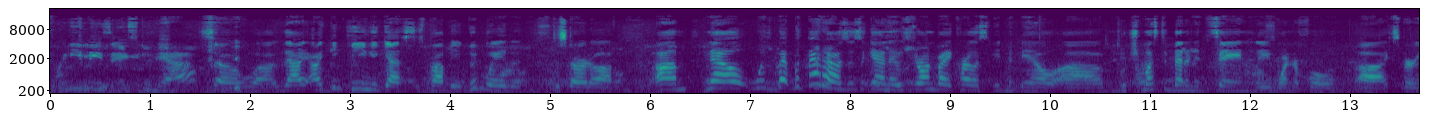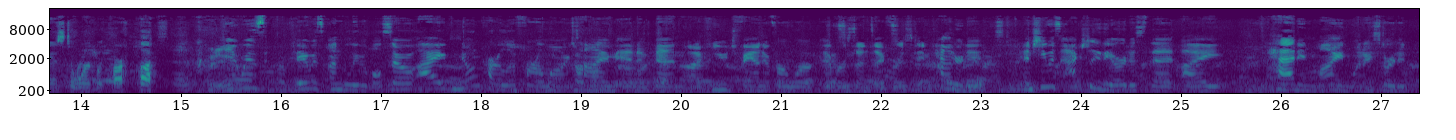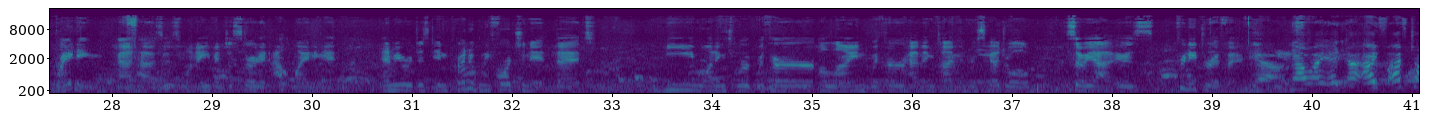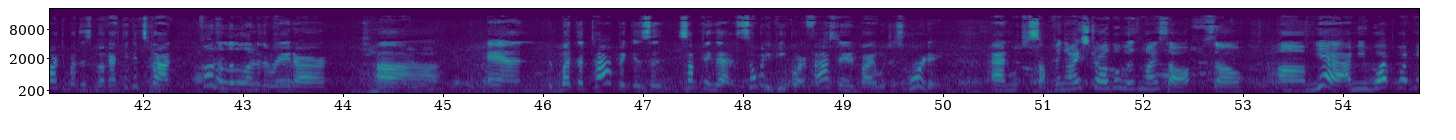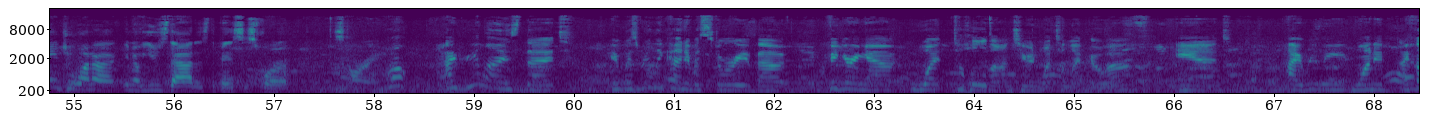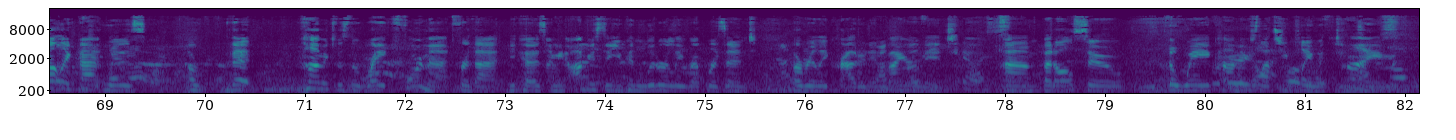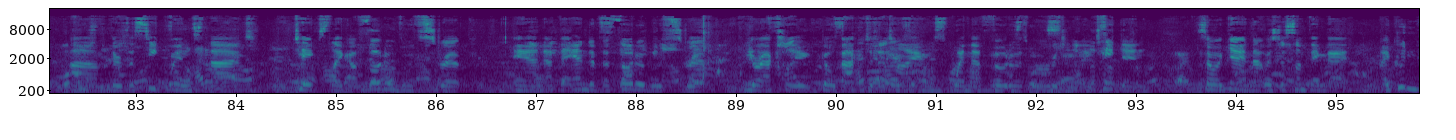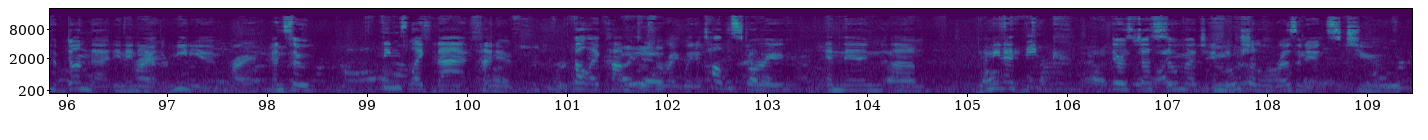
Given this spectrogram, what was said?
pretty amazing. Yeah. So uh, that, I think being a guest is probably a good way to, to start off. Um, now, with with Bad Houses, again, it was drawn by Carla Speed McNeil, uh, which must have been an insanely wonderful uh, experience to work with Carla. It was it was unbelievable. So I've known Carla for a long time and have been a huge fan of her work ever since I first encountered it. And she was actually the artist that I had in mind when I started writing Bad Houses, when I even just started outlining it. And we were just incredibly fortunate that me wanting to work with her aligned with her having time in her schedule. So yeah, it was pretty terrific. Yeah. Now, I, I, I've, I've talked about this book. I think it's got flown a little under the radar. Uh, and but the topic is something that so many people are fascinated by, which is hoarding, and which is something I struggle with myself. So, um, yeah, I mean, what what made you want to you know use that as the basis for the story? Well, I realized that it was really kind of a story about figuring out what to hold on to and what to let go of, and I really wanted. I felt like that was a, that comics was the right format for that because I mean obviously you can literally represent a really crowded environment um, but also the way comics lets you play with time um, there's a sequence that takes like a photo booth strip and at the end of the photo booth strip, you actually go back to the times when the photos were originally taken. So again, that was just something that I couldn't have done that in any Right. other medium. Right. And so things like that kind of felt like comics was the right way to tell the story. And then, um, I mean, I think there's just so much emotional resonance to,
